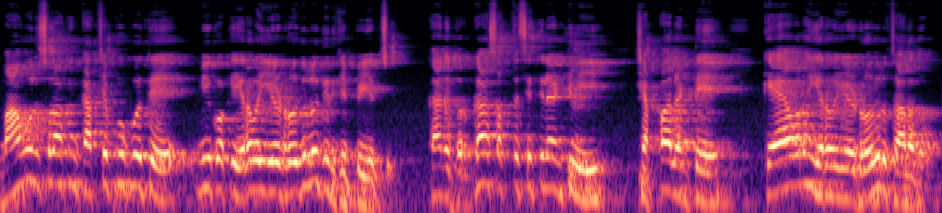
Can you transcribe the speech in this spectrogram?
మామూలు శ్లోకం కథ చెప్పకపోతే మీకు ఒక ఇరవై ఏడు రోజుల్లో దీన్ని చెప్పేయచ్చు. కానీ దుర్గా సప్తశతి లాంటివి చెప్పాలంటే కేవలం ఇరవై ఏడు రోజులు చాలదు.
